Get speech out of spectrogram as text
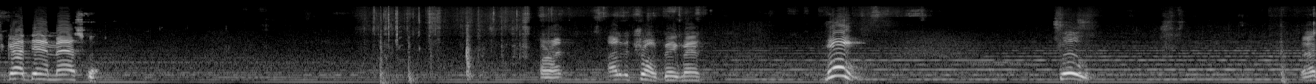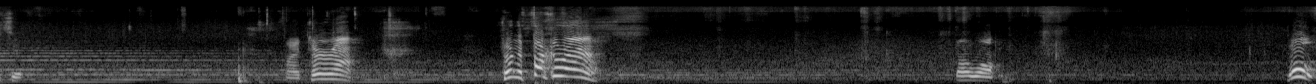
your goddamn mask on. All right, out of the trunk, big man. Move! Slowly. That's it. All right, turn around. Turn the fuck around! Start walking. Move!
